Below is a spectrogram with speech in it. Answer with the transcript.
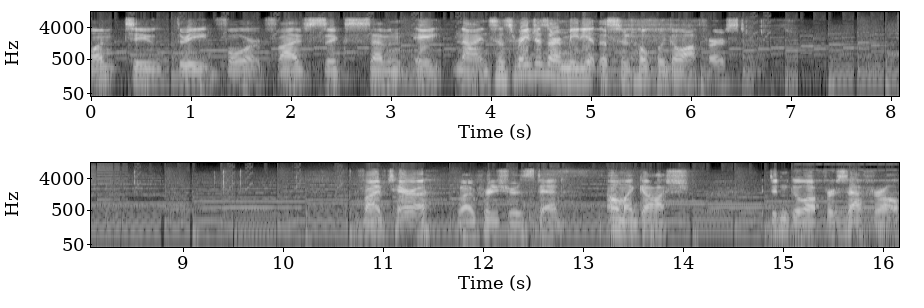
One, two, three, four, five, six, seven, eight, nine. Since ranges are immediate, this should hopefully go off first. Revive Terra, who I'm pretty sure is dead. Oh my gosh. It didn't go off first after all.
